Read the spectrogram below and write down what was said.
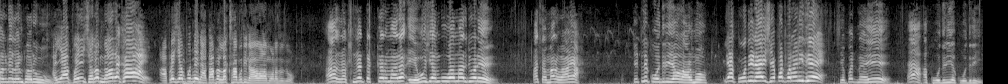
વગડે લઈને ફરું છું અલ્યા ભાઈ શરમ ના રખાય. આપણે શેમ્પુ જ નહીં નાતા આપણે લક્ષ સાબુથી નાવા વાળા માણસો છો. આ લક્ષને ટક્કર મારે એવું શેમ્પુ હોય મારી જોડે. આ તમારે વાળ્યા. કેટલી કોદરી છે વાળમાં? લે કોદરી નહીં શેપટ પરાણી છે. શેપટ નહીં. હા આ કોદરી હે કોદરી.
